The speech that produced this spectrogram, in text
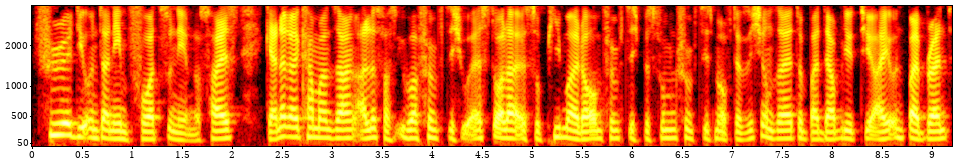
für die Unternehmen vorzunehmen. Das heißt, generell kann man sagen, alles, was über 50 US-Dollar ist, so Pi mal Daumen 50 bis 55 ist man auf der sicheren Seite bei WTI und bei Brent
